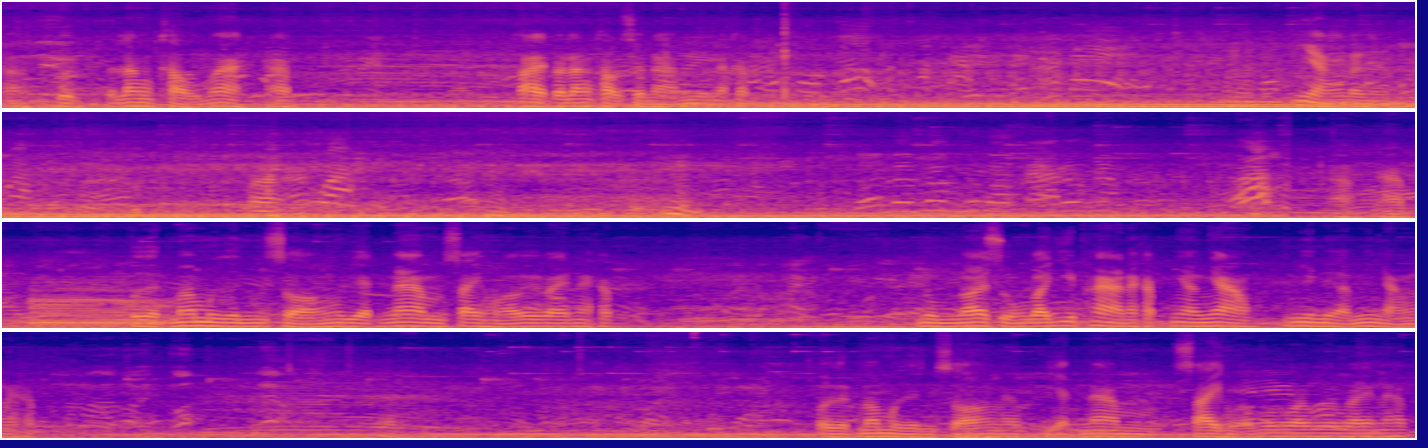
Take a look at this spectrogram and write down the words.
อ่าคนกำลังเข่ามากครับป้ายกำลังเข้าสนามอยู่นะครับอืมอหย่างไรเนี่ยมาอะครับ เปิดมาหมื่นสองเวียดนามใส่หัวไว้ๆนะครับ หนุ่มน้อยสูงร้อยยี่ห้านะครับเงาๆมีเนื้อมีหนังนะครับ เปิดมาหมื่นสองนะครับเวียดนามใส่หัวไว้ๆนะครับ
